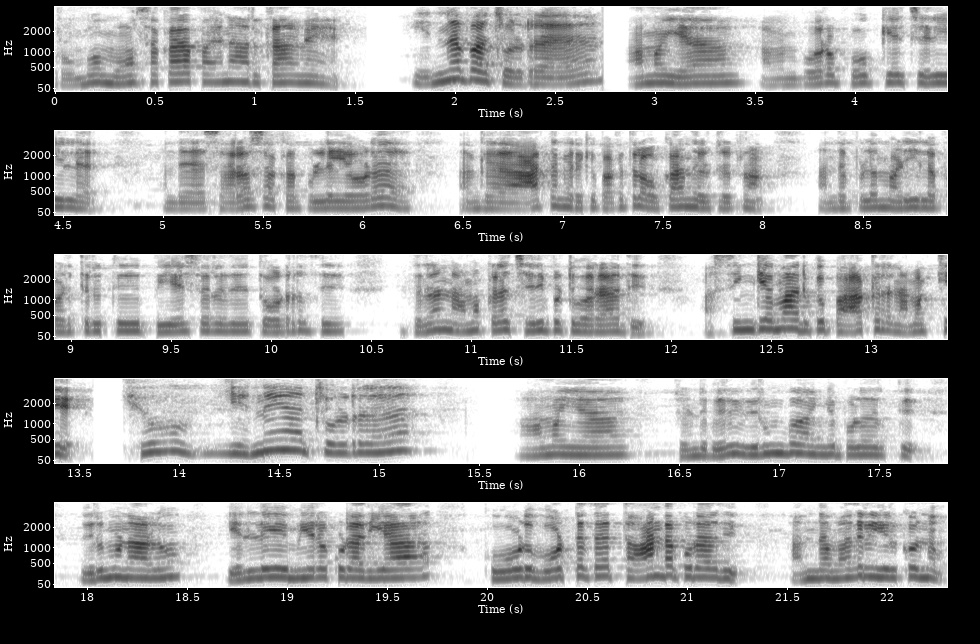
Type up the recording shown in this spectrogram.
ரொம்ப மோசக்கார பையனா இருக்கானே. என்னப்பா சொல்ற? ஆமாய்யா அவன் போற போக்கே சரியில்லை. அந்த சரோசாக்கா பிள்ளையோட அங்க ஆத்தங்கரைக்கு பக்கத்துல உட்காந்துட்டு இருக்கான். அந்த பிள்ளை மடியில படுத்திருக்கு பேசுறது தொடருது. இதெல்லாம் நமக்கெல்லாம் சரிப்பட்டு வராது. அசிங்கமா இருக்கு பாக்குற நமக்கே. ஐயோ என்னையா சொல்ற? ஆமையா ரெண்டு பேரும் விரும்புவாங்க போல இருக்கு. விரும்பினாலும் எல்லையை மீறக்கூடாதியா? கோடு ஓட்டத்தை தாண்டக்கூடாது. அந்த மாதிரி இருக்கணும்.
